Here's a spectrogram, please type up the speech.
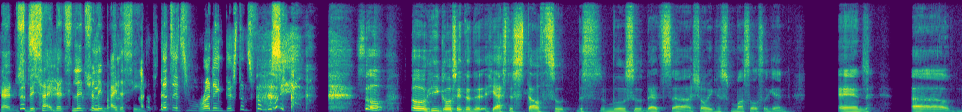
That's, That's- beside. That's literally by the sea. That's its running distance from the sea. So so he goes into the he has this stealth suit, this blue suit that's uh, showing his muscles again, and um,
